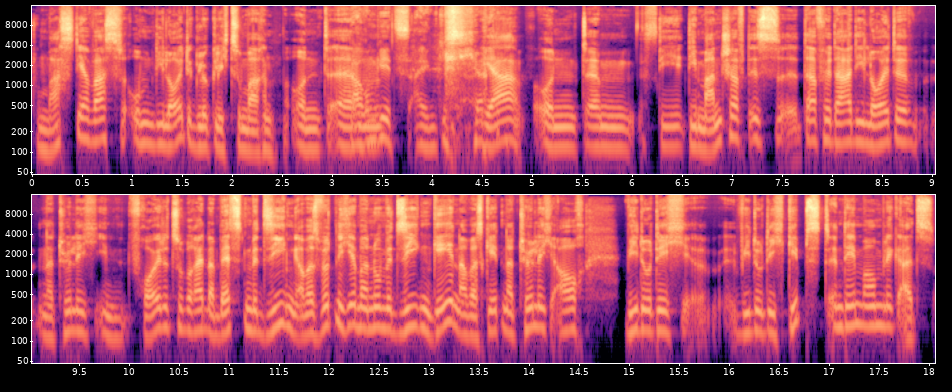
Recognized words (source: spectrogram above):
du machst ja was, um die Leute glücklich zu machen. Und ähm, darum geht's eigentlich. Ja, ja und ähm, die die Mannschaft ist äh, dafür da, die Leute natürlich ihnen Freude zu bereiten, am besten mit Siegen. Aber es wird nicht immer nur mit Siegen gehen, aber es geht natürlich auch, wie du dich, äh, wie du dich gibst in dem Augenblick als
